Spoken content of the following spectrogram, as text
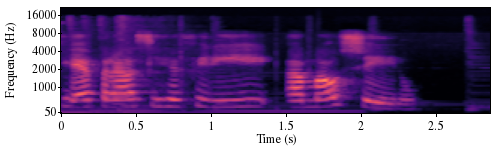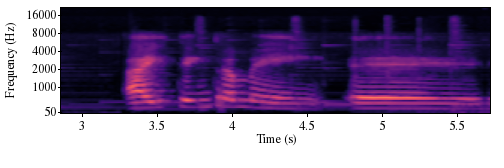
que é para se referir a mau cheiro. Aí tem também é...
